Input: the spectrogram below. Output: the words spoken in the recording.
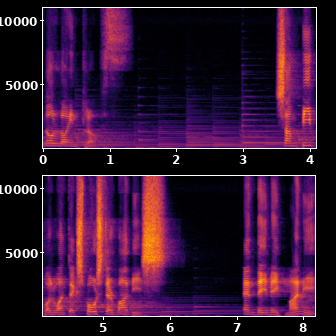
No loincloth. Some people want to expose their bodies and they make money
